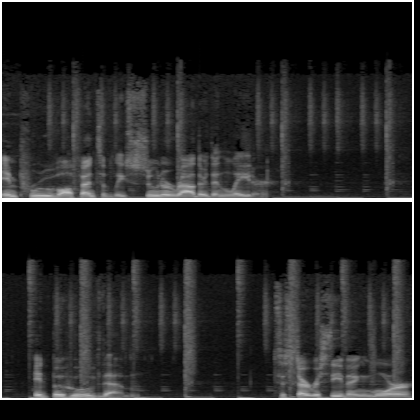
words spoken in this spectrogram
improve offensively sooner rather than later, it behooved them to start receiving more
